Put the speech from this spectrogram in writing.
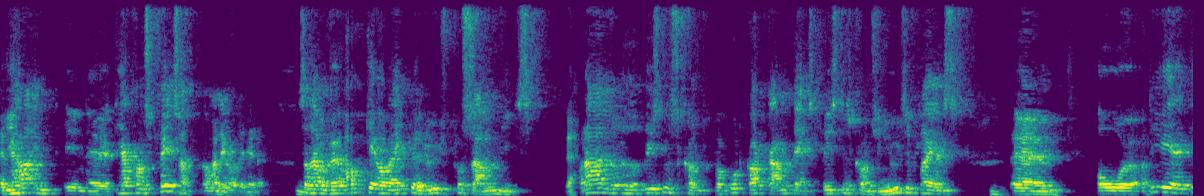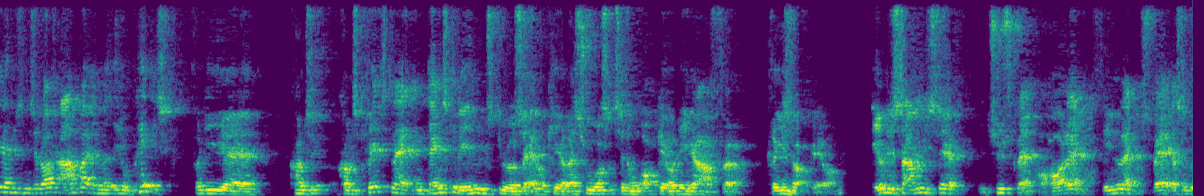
at vi har en, en, uh, de har konsekvenser, når man laver det her. Så der vil være opgaver, der ikke bliver løst på samme vis. Ja. Og der har vi noget, der hedder business, på godt, godt gammeldansk business continuity plans. Mm. Øh, og, øh, og det, øh, det har vi sådan set også arbejdet med europæisk, fordi øh, konsekvensen af, at den danske lægemiddelstyrelse allokerer ressourcer til nogle opgaver, de ikke har haft før, kriseopgaver. Det er jo det samme, vi ser i Tyskland og Holland og Finland og Sverige osv.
